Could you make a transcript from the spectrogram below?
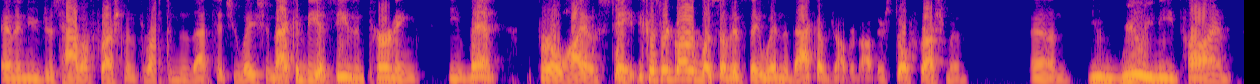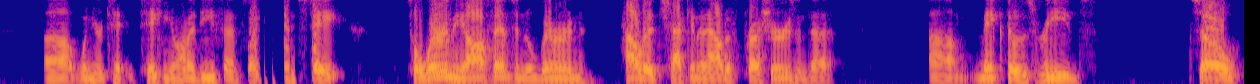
and then you just have a freshman thrust into that situation. That could be a season turning event for Ohio State because regardless of if they win the backup job or not, they're still freshmen, and you really need time uh, when you're t- taking on a defense like Penn State to learn the offense and to learn how to check in and out of pressures and to um, make those reads. So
